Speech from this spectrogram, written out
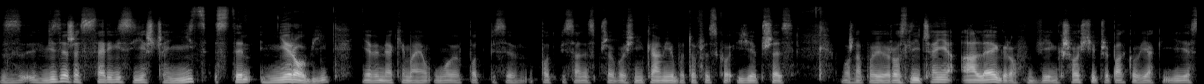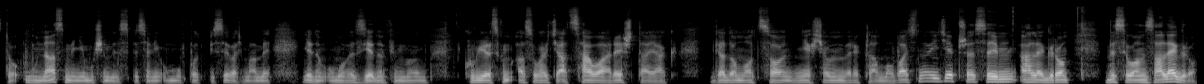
z, widzę, że serwis jeszcze nic z tym nie robi. Nie wiem, jakie mają umowy podpisy, podpisane z przewoźnikami, bo to wszystko idzie przez, można powiedzieć, rozliczenie Allegro w większości przypadków, jak jest to u nas. My nie musimy specjalnie umów podpisywać. Mamy jedną umowę z jedną firmą kurierską, a słuchajcie, a cała reszta, jak wiadomo co, nie chciałbym reklamować, no idzie przez Allegro, wysyłam z Allegro.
